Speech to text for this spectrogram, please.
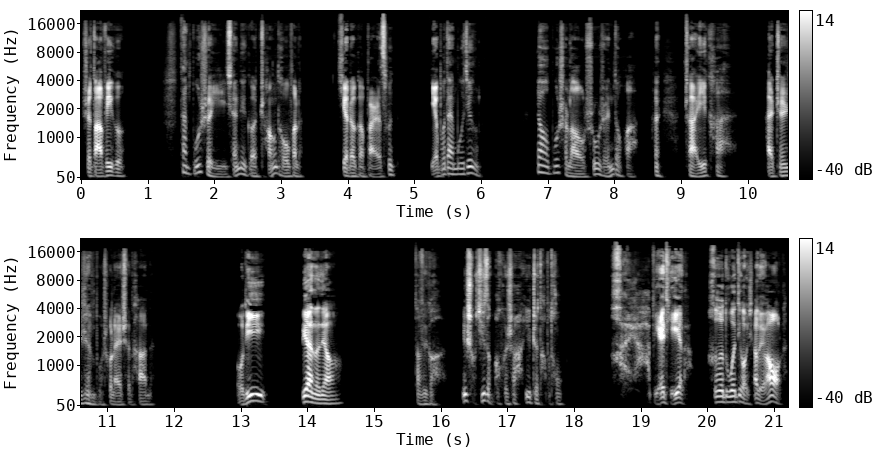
是大飞哥，但不是以前那个长头发了，贴了个板寸，也不戴墨镜了。要不是老熟人的话，哼，乍一看还真认不出来是他呢。老弟，链子呢？大飞哥，你手机怎么回事啊？一直打不通。嗨呀，别提了，喝多掉下水道了。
